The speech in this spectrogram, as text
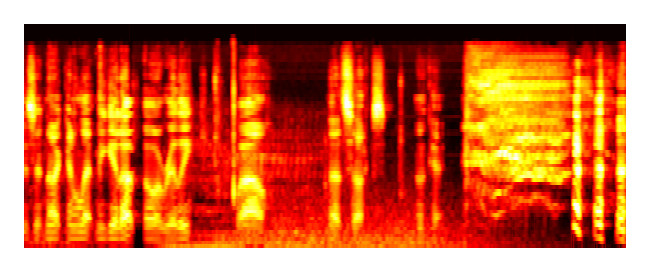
Is it not going to let me get up? Oh, really? Wow. That sucks. Okay.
